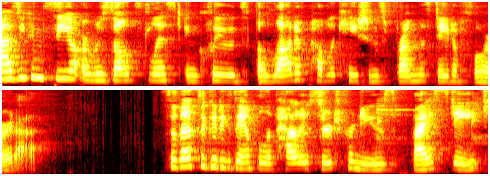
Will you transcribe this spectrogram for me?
As you can see, our results list includes a lot of publications from the state of Florida. So that's a good example of how to search for news by state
